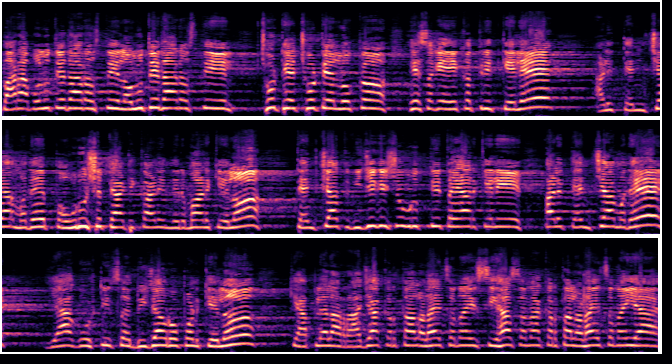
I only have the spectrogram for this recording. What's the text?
बारा बलुतेदार असतील अलुतेदार असतील छोटे छोटे लोक हे सगळे एकत्रित केले आणि त्यांच्यामध्ये पौरुष त्या ठिकाणी निर्माण केलं. त्यांच्यात विजिगीषू वृत्ती तयार केली आणि त्यांच्यामध्ये या गोष्टीचं बीजारोपण केलं. की आपल्याला राजा करता लढायचं नाही सिंहासनाकरता लढायचं नाही आहे.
